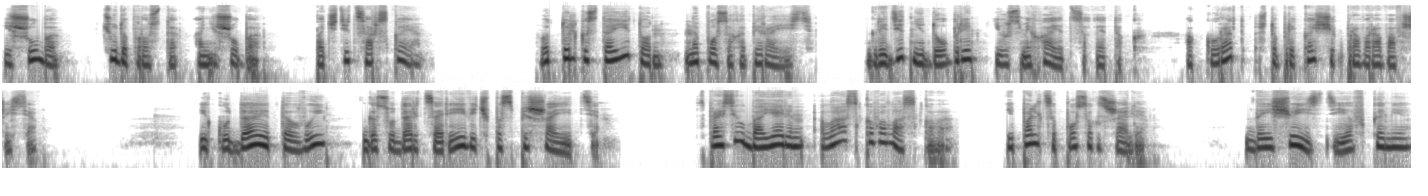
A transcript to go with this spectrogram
И шуба — чудо просто, а не шуба, почти царская. Вот только стоит он, на посох опираясь, глядит недобре и усмехается этак. Аккурат, что приказчик проворовавшийся. «И куда это вы, государь-царевич, поспешаете?» Спросил боярин ласково-ласково, и пальцы посох сжали. «Да еще и с девками!»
